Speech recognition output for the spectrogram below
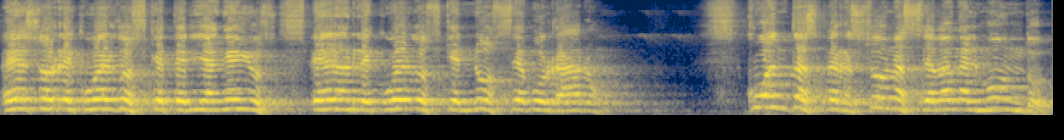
Esos recuerdos que tenían ellos eran recuerdos que no se borraron. ¿Cuántas personas se van al mundo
